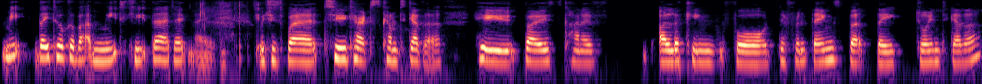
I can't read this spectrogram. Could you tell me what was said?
Meet. They talk about a meet cute there, don't they? Which is where two characters come together who both kind of are looking for different things, but they join together.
